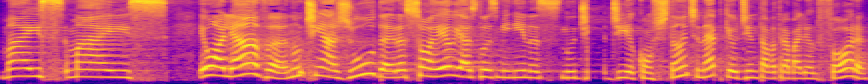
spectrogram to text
Mas, mas eu olhava, não tinha ajuda, era só eu e as duas meninas no dia dia constante, né? Porque o Dino estava trabalhando fora.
